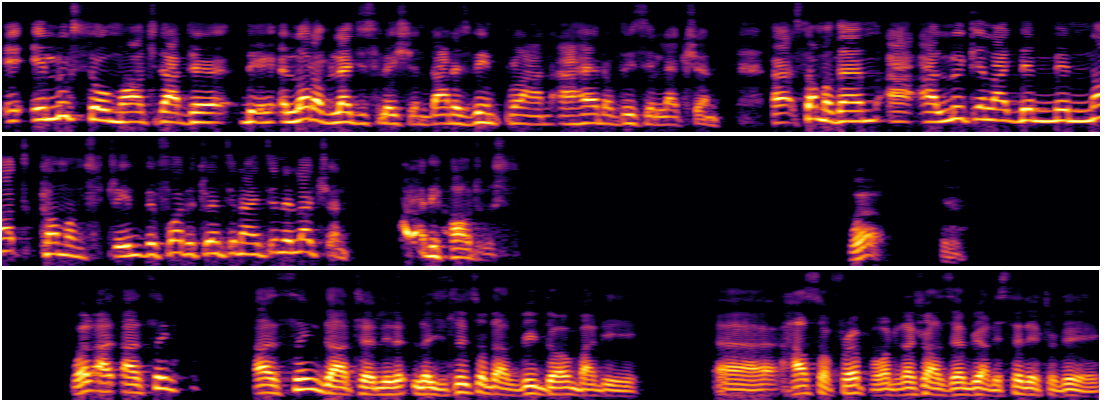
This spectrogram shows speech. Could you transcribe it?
it, it, looks so much that there, there a lot of legislation that is being planned ahead of this election. Uh, some of them are, are, looking like they may not come on stream before the 2019 election. What are the hurdles? Well, well, I, I think I think that uh, legislation that's been done by the uh, House of Rep, the National Assembly, and the Senate today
